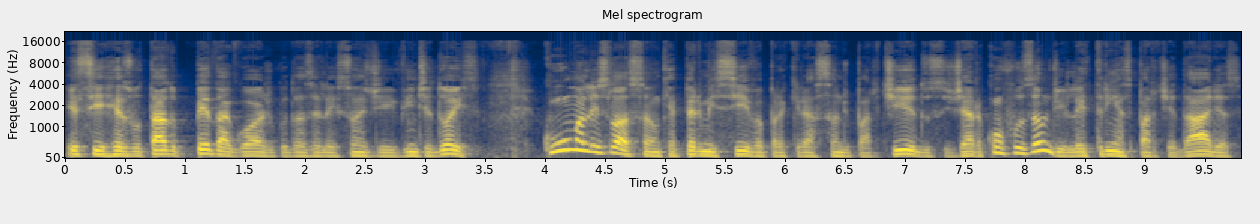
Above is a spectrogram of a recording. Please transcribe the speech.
Esse resultado pedagógico das eleições de 22? Com uma legislação que é permissiva para a criação de partidos gera confusão de letrinhas partidárias,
